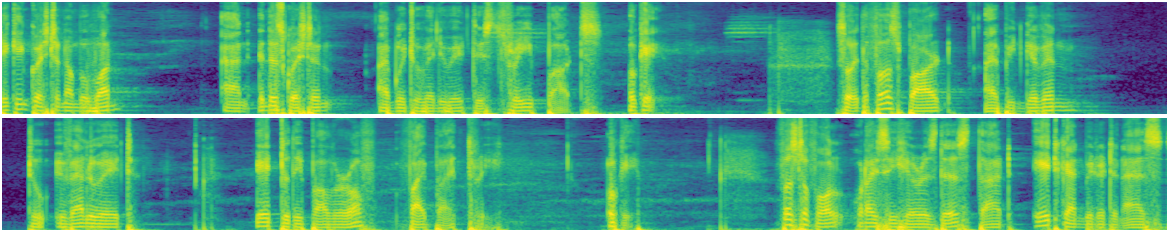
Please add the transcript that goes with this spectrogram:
taking question number one. And in this question I'm going to evaluate these three parts. Okay. So in the first part I've been given to evaluate 8 to the power of 5 by 3 okay. First of all what I see here is this that 8 can be written as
